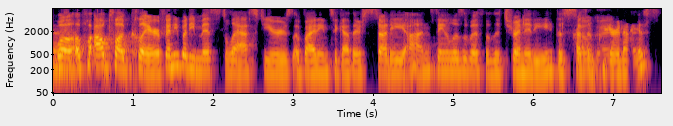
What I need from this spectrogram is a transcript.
Well, I'll plug Claire. If anybody missed last year's Abiding Together study on St. Elizabeth of the Trinity, this so present good. paradise,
